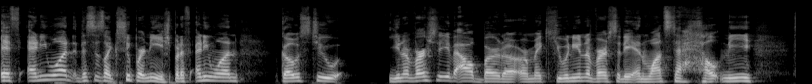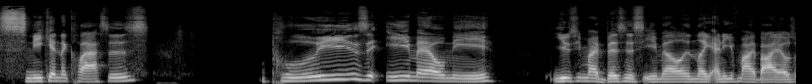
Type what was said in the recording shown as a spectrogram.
if anyone, this is like super niche, but if anyone goes to University of Alberta or MacEwan University and wants to help me sneak into classes please email me using my business email in like any of my bios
